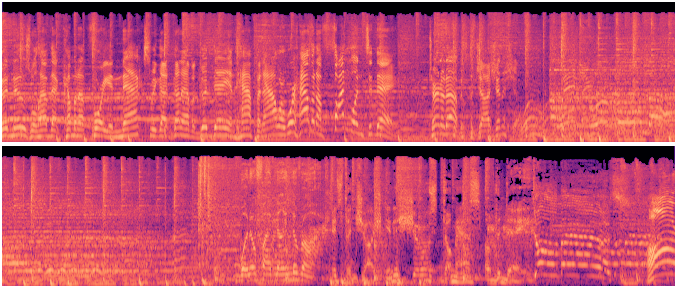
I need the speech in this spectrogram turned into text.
good news. We'll have that coming up for you next. We got gonna have a good day in half an hour. We're having a fun one today. Turn it up. It's the Josh Innes Show. 1059 The Rock. It's the Josh Innes Show's Dumbass of the Day. Dumbass! All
